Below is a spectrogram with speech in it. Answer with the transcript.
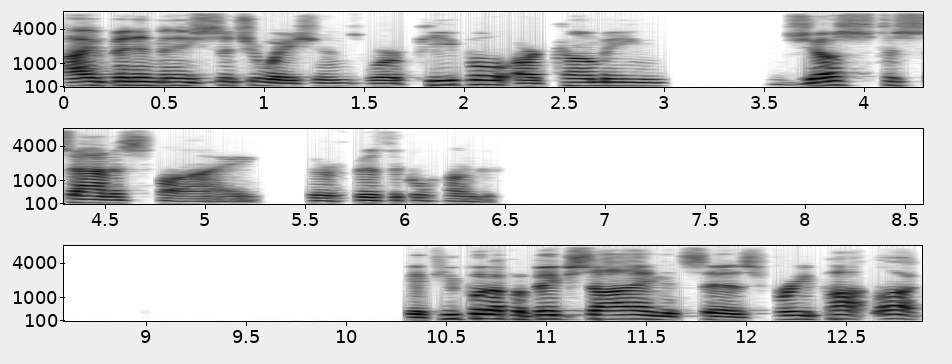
I've been in these situations where people are coming just to satisfy their physical hunger. If you put up a big sign that says free potluck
